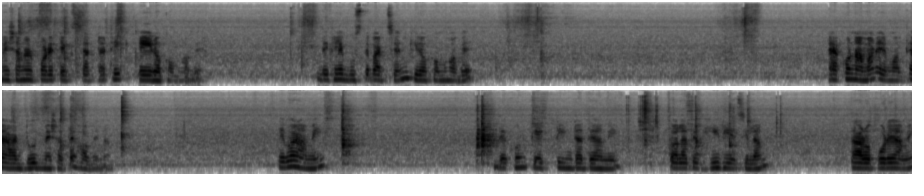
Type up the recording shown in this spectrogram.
মেশানোর পরে টেক্সচারটা ঠিক এই রকম হবে। দেখলে বুঝতে পারছেন কীরকম হবে। এখন আমার এর মধ্যে আর দুধ মেশাতে হবে না। এবার আমি দেখুন কেক টিনটাতে আমি তলাতে ঘি দিয়েছিলাম। তার উপরে আমি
